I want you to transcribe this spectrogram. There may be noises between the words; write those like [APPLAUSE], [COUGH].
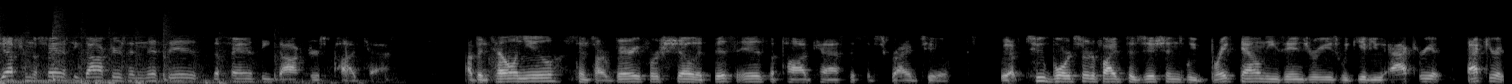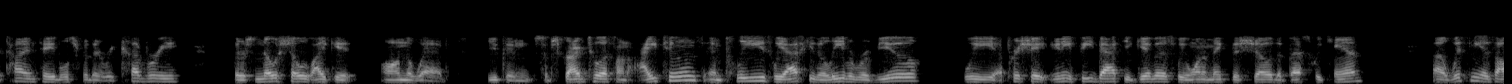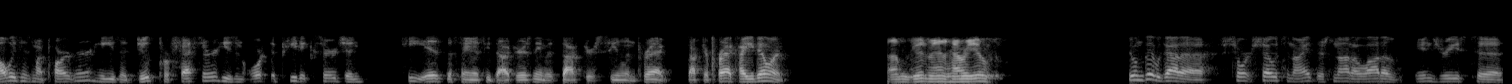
Jeff from the Fantasy Doctors, and this is the Fantasy Doctors Podcast. I've been telling you since our very first show that this is the podcast to subscribe to. We have two board certified physicians. We break down these injuries. We give you accurate accurate timetables for their recovery. There's no show like it on the web. You can subscribe to us on iTunes, and please, we ask you to leave a review. We appreciate any feedback you give us. We want to make this show the best we can. Uh, with me, as always, is my partner. He's a Duke professor. He's an orthopedic surgeon. He is the fantasy doctor. His name is Dr. Selene Parekh. Dr. Parekh, how you doing? I'm good, man. How are you? Doing good. We got a short show tonight. There's not a lot of injuries to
